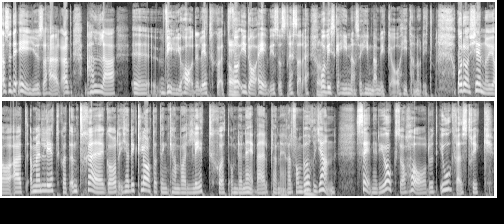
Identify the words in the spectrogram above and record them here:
alltså det är ju så här att alla eh, vill ju ha det lättskött. Ja. För idag är vi så stressade och vi ska hinna så himla mycket och hitan och ditan. Och då känner jag att ja, men lättskött, en trädgård, ja det är klart att den kan vara lättskött om den är välplanerad från början. Sen är det ju också, har du ett ogrästryck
